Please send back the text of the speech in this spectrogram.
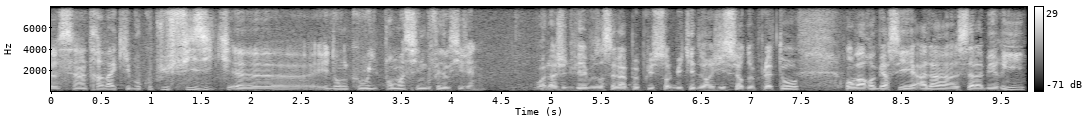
Euh, c'est un travail qui est beaucoup plus physique, euh, et donc oui, pour moi, c'est une bouffée d'oxygène. Voilà, Geneviève, vous en savez un peu plus sur le métier de régisseur de plateau. On va remercier Alain Salaberry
